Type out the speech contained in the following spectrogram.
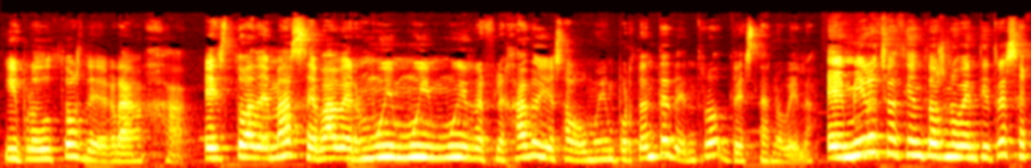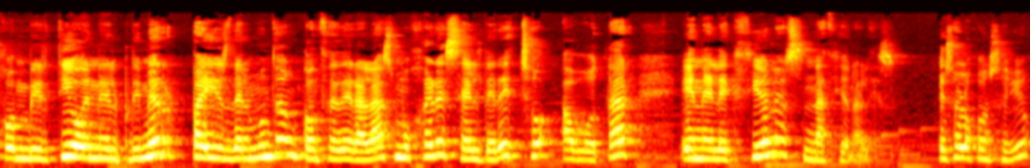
y productos de granja. Esto además se va a ver muy muy muy reflejado y es algo muy importante dentro de esta novela. En 1893 se convirtió en el primer país del mundo en conceder a las mujeres el derecho a votar en elecciones nacionales. Eso lo consiguió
